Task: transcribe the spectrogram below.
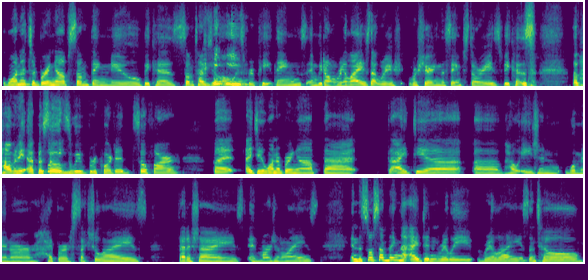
wanted to bring up something new because sometimes we always repeat things and we don't realize that we're we're sharing the same stories because of how many episodes we've recorded so far. But I do want to bring up that the idea of how Asian women are hypersexualized, fetishized, and marginalized. And this was something that I didn't really realize until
